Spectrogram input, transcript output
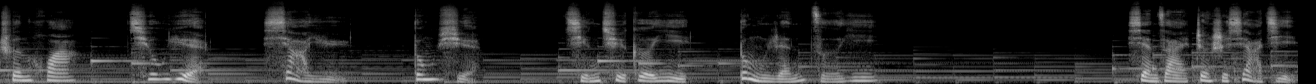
春花、秋月、夏雨、冬雪，情趣各异，动人则一。现在正是夏季，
